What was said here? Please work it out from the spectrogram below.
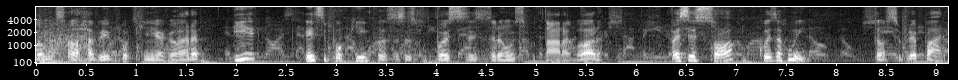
vamos falar bem pouquinho agora. E esse pouquinho que vocês, vocês irão escutar agora vai ser só coisa ruim. Então se prepare.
